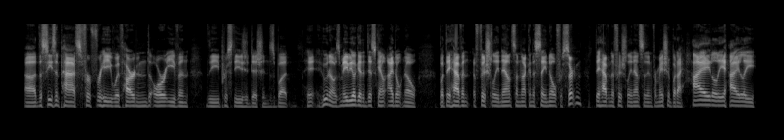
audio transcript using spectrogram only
uh, the season pass for free with Hardened or even the prestige editions. But hey, who knows? Maybe you'll get a discount. I don't know but they haven't officially announced. I'm not going to say no for certain. They haven't officially announced that information, but I highly, highly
